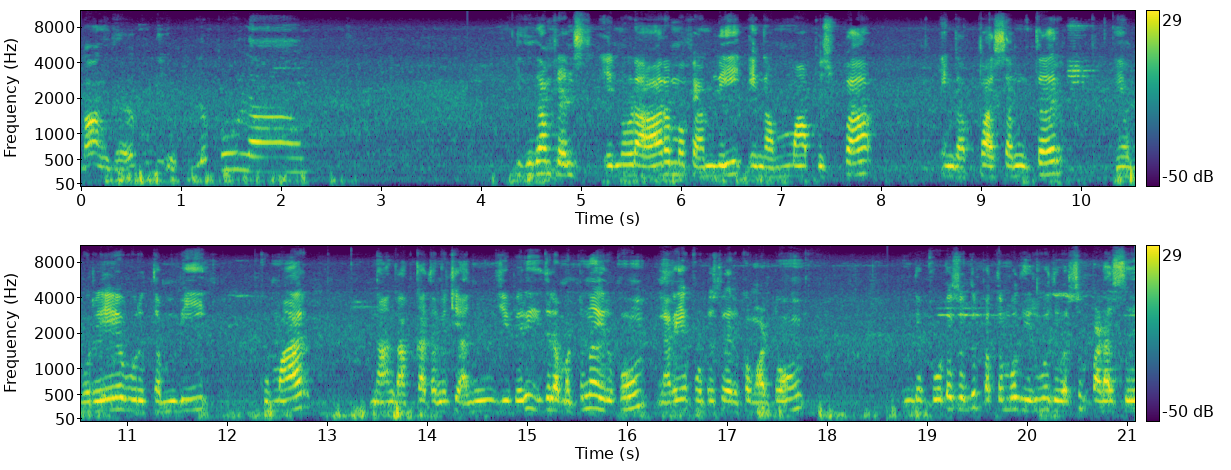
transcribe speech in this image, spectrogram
வாங்க வீடியோக்குள்ளே போகலாம் இதுதான் ஃப்ரெண்ட்ஸ் என்னோட ஆரம்ப ஃபேமிலி எங்கள் அம்மா புஷ்பா எங்கள் அப்பா சங்கர் என் ஒரே ஒரு தம்பி குமார். நாங்கள் அக்கா தங்கச்சி அஞ்சு பேர் இதில் மட்டும்தான் இருக்கும். நிறைய ஃபோட்டோஸில் இருக்க மாட்டோம். இந்த ஃபோட்டோஸ் வந்து பத்தொம்போது இருபது வருஷம் பழசு.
